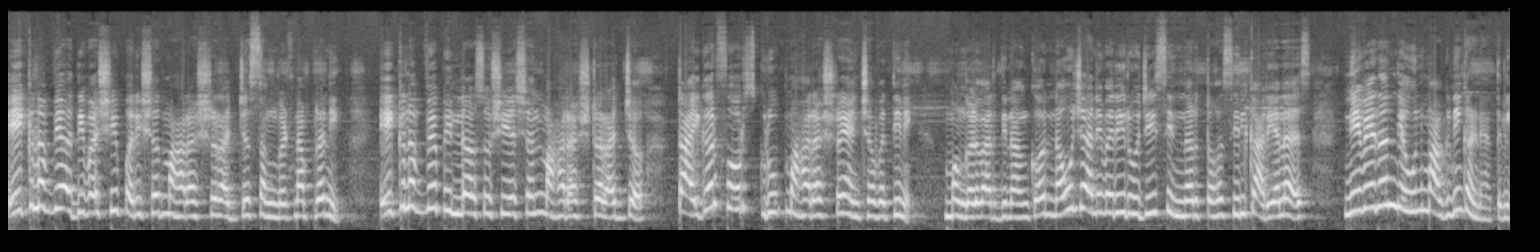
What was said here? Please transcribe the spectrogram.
एकलव्य आदिवासी परिषद महाराष्ट्र राज्य संघटना प्रणित एकलव्य भिल्ल असोसिएशन महाराष्ट्र राज्य टायगर फोर्स ग्रुप महाराष्ट्र यांच्या वतीने मंगळवार दिनांक नऊ जानेवारी रोजी सिन्नर तहसील कार्यालयास निवेदन देऊन मागणी करण्यात आली.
